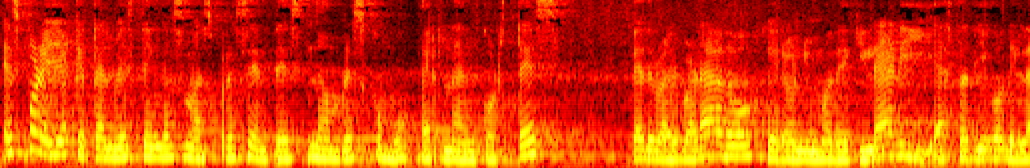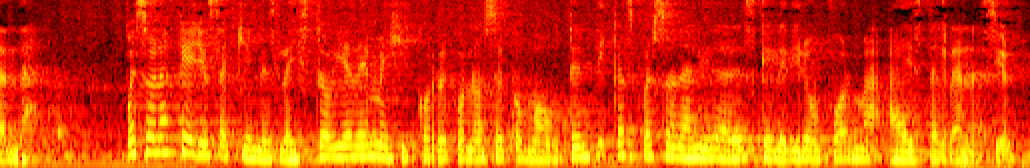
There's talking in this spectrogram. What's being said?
Es por ello que tal vez tengas más presentes nombres como Hernán Cortés, Pedro Alvarado, Jerónimo de Aguilar y hasta Diego de Landa, pues son aquellos a quienes la historia de México reconoce como auténticas personalidades que le dieron forma a esta gran nación.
